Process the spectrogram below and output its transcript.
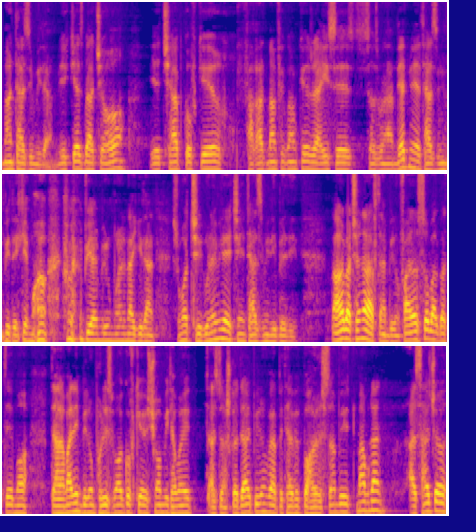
من تضمین میدم. یکی از بچه ها یه چپ گفت که فقط من فکر کنم که رئیس سازمان امنیت میده تضمین میده که ما بیایم بیرون ما رو نگیرن. شما چگونه میده چنین تضمینی بدید؟ هر بچه نرفتن بیرون. فردا صبح البته ما در عمل بیرون. پلیس ما گفت که شما می‌توانید از دانشگاه در بیرون و به طرف بهارستان برید. معمولا از هر جا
